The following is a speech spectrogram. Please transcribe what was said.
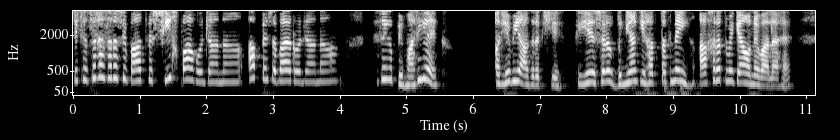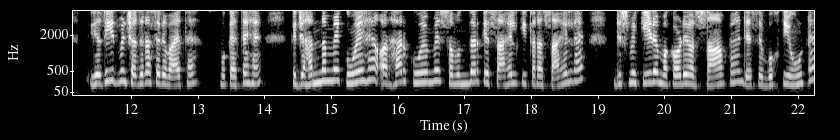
لیکن ذرا ذرا سی بات پہ سیکھ پا ہو جانا، آپ پہ سے باہر ہو جانا بیماری ہے ایک۔ اور یہ بھی یاد رکھیے کہ یہ صرف دنیا کی حد تک نہیں، آخرت میں کیا ہونے والا ہے؟ یزید بن شجرا سے روایت ہے، وہ کہتے ہیں کہ جہنم میں کنویں ہیں اور ہر کنویں میں سمندر کے ساحل کی طرح ساحل ہے، جس میں کیڑے مکوڑے اور سانپ ہیں، جیسے بختی اونٹ ہے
